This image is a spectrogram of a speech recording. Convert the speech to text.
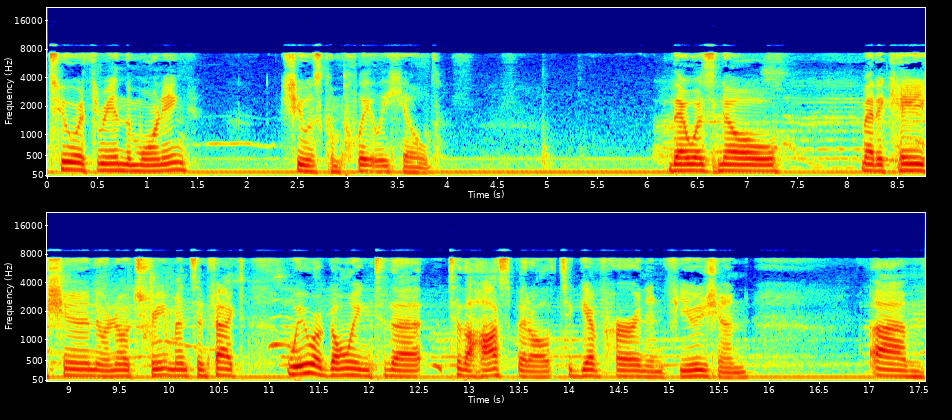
two or three in the morning, she was completely healed. There was no medication or no treatments. In fact, we were going to the to the hospital to give her an infusion. Um,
